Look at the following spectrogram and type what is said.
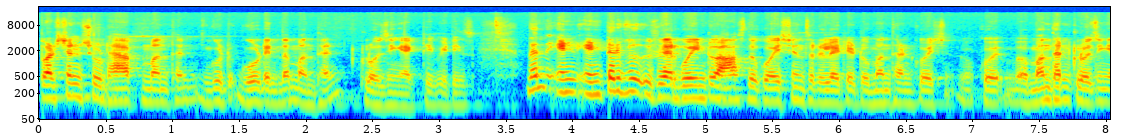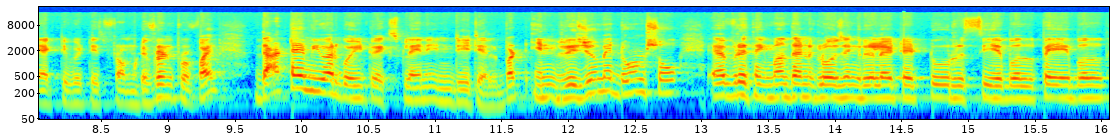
person should have month end good, good in the month end closing activities. Then in interview, if you are going to ask the questions related to month end question, uh, month end closing activities from different profile, that time you are going to explain in detail. But in resume, don't show everything month end closing related to receivable, payable,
